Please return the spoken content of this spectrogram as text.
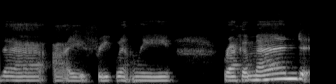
that I frequently recommend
